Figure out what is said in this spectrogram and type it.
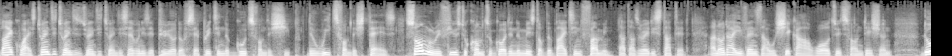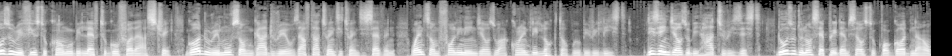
Likewise, 2020 to 2027 is a period of separating the goats from the sheep, the wheat from the tares. Some will refuse to come to God in the midst of the biting famine that has already started, and other events that will shake our world to its foundation. Those who refuse to come will be left to go further astray. God will remove some guardrails after 2027 when some fallen angels who are currently locked up will be released. These angels will be hard to resist. Those who do not separate themselves to, for God now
